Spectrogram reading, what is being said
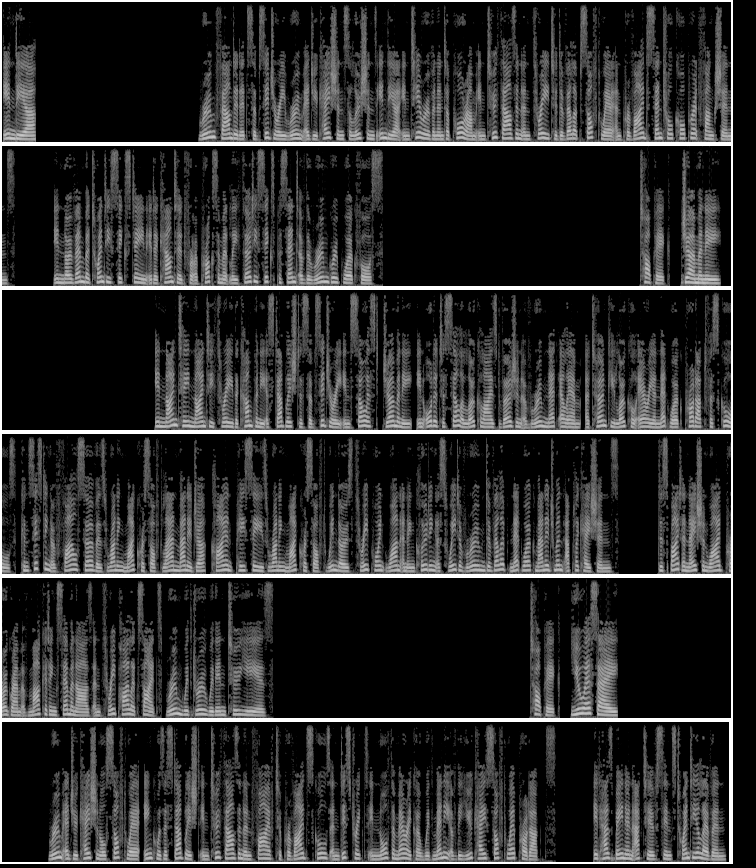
India ROOM founded its subsidiary ROOM Education Solutions India in Tiruvananthapuram in 2003 to develop software and provide central corporate functions. In November 2016 it accounted for approximately 36% of the ROOM Group workforce. Germany In 1993 the company established a subsidiary in Soest, Germany, in order to sell a localized version of RoomNet LM, a turnkey local area network product for schools, consisting of file servers running Microsoft LAN Manager, client PCs running Microsoft Windows 3.1 and including a suite of Room-developed network management applications. Despite a nationwide program of marketing seminars and three pilot sites, Room withdrew within two years. USA Room Educational Software, Inc. was established in 2005 to provide schools and districts in North America with many of the UK software products. It has been inactive since 2011.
